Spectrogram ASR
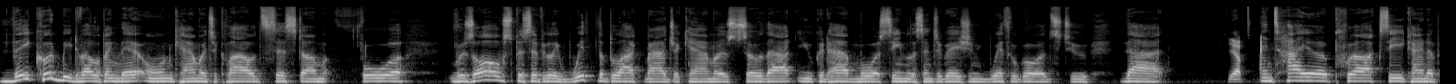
They could be developing their own camera to cloud system for Resolve specifically with the Blackmagic cameras so that you could have more seamless integration with regards to that Yep. entire proxy kind of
